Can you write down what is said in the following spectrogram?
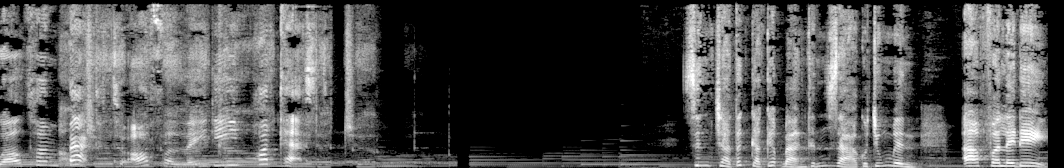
Welcome back to Offer Lady Podcast. Xin chào tất cả các bạn thính giả của chúng mình, Alpha Lady,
